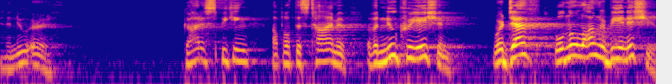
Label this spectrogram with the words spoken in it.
and a new earth. God is speaking about this time of, of a new creation where death will no longer be an issue.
